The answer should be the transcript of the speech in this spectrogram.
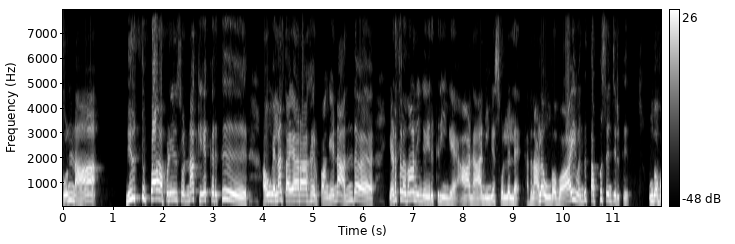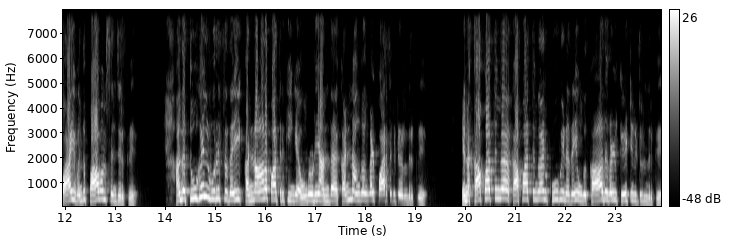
சொன்னா நிறுத்துப்பா அப்படின்னு சொன்னா கேட்கறக்கு அவங்க எல்லாம் தயாராக இருப்பாங்க. ஏன்னா அந்த இடத்துல தான் நீங்க இருக்கிறீங்க. ஆனா நீங்க சொல்லல. அதனால உங்க வாய் வந்து தப்பு செஞ்சிருக்கு. உங்க வாய் வந்து பாவம் செஞ்சிருக்கு. அந்த துகள் உறுத்ததை கண்ணால பார்த்திருக்கீங்க. உங்களுடைய அந்த கண் அங்கங்கள் பார்த்துக்கிட்டு இருந்திருக்கு. என்ன காப்பாத்துங்க காப்பாத்துங்கன்னு கூவினதை உங்க காதுகள் கேட்டுக்கிட்டு இருந்திருக்கு.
